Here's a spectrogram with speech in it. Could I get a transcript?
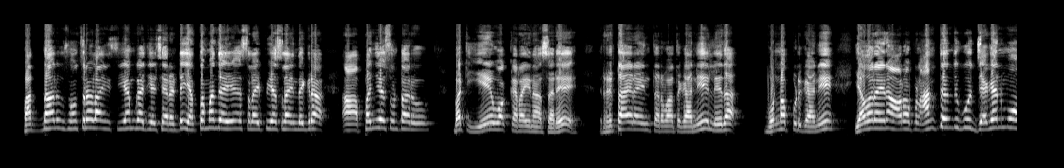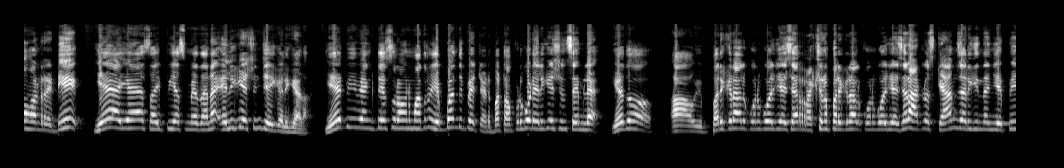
పద్నాలుగు సంవత్సరాలు ఆయన సీఎంగా చేశారంటే ఎంతమంది ఐఏఎస్లు ఐపీఎస్లు ఆయన దగ్గర ఆ, పనిచేస్తుంటారు? బట్ ఏ ఒక్కరైనా సరే రిటైర్ అయిన తర్వాత కానీ లేదా ఉన్నప్పుడు కానీ ఎవరైనా ఆరోపణ అంతెందుకు జగన్మోహన్ రెడ్డి ఏ ఐఏఎస్ ఐపీఎస్ మీదైనా ఎలిగేషన్ చేయగలిగాడు? ఏబి వెంకటేశ్వరరావును మాత్రం ఇబ్బంది పెట్టాడు. బట్ అప్పుడు కూడా ఎలిగేషన్స్ ఏం లే. ఏదో పరికరాలు కొనుగోలు చేశారు రక్షణ పరికరాలు కొనుగోలు చేశారు అట్లా స్కామ్ జరిగిందని చెప్పి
